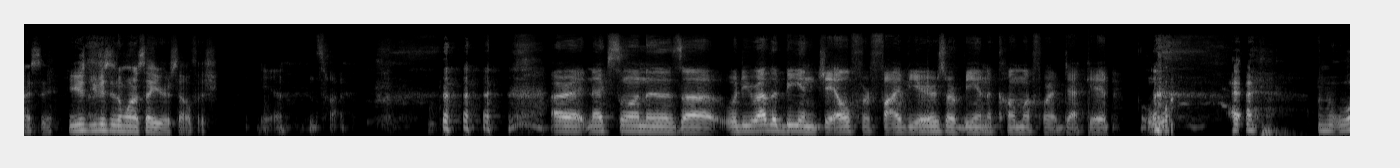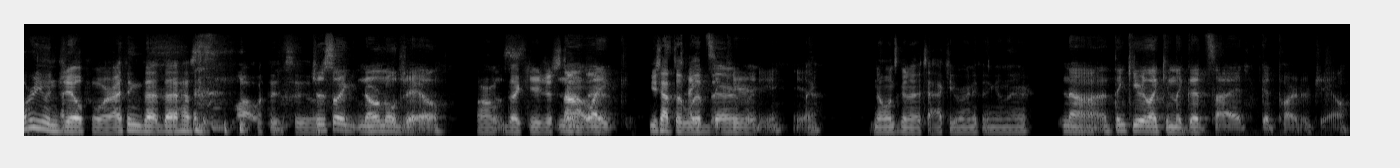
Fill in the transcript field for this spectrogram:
I see. You you just didn't want to say you're selfish. Yeah, it's fine. All right, next one is uh would you rather be in jail for 5 years or be in a coma for a decade? What, I, I, what are you in jail for? I think that that has to do a lot with it too. Just like normal jail. um, like you're just not like you just have to live there. like, yeah. like- no one's gonna attack you or anything in there. no, I think you're like in the good side, good part of jail.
